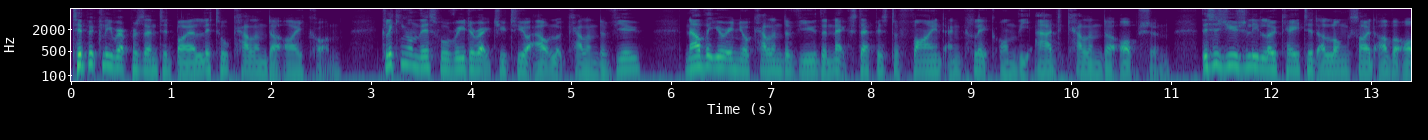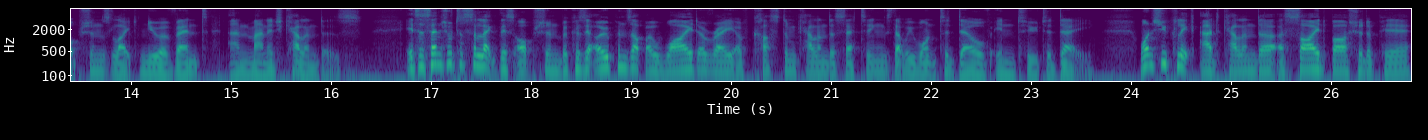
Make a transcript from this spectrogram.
typically represented by a little calendar icon. Clicking on this will redirect you to your Outlook calendar view. Now that you're in your calendar view, the next step is to find and click on the Add Calendar option. This is usually located alongside other options like New Event and Manage Calendars. It's essential to select this option because it opens up a wide array of custom calendar settings that we want to delve into today. Once you click Add Calendar, a sidebar should appear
